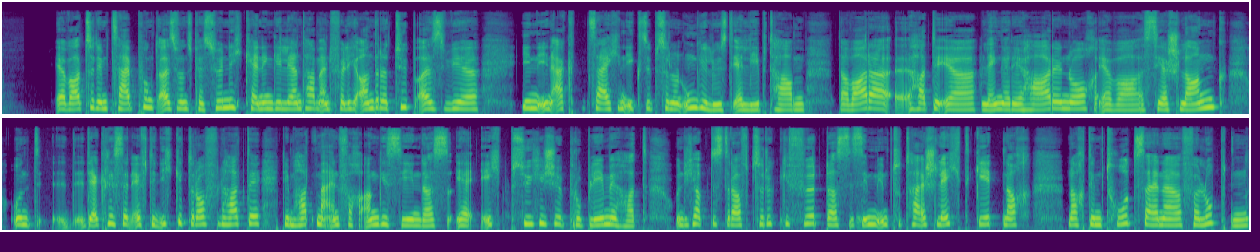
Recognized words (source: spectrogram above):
Er war zu dem Zeitpunkt, als wir uns persönlich kennengelernt haben, ein völlig anderer Typ, als wir ihn in Aktenzeichen XY ungelöst erlebt haben. Da war er, hatte er längere Haare noch, er war sehr schlank und der Christian F., den ich getroffen hatte, dem hat man einfach angesehen, dass er echt psychische Probleme hat. Und ich habe das darauf zurückgeführt, dass es ihm, ihm total schlecht geht nach, nach dem Tod seiner Verlobten.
